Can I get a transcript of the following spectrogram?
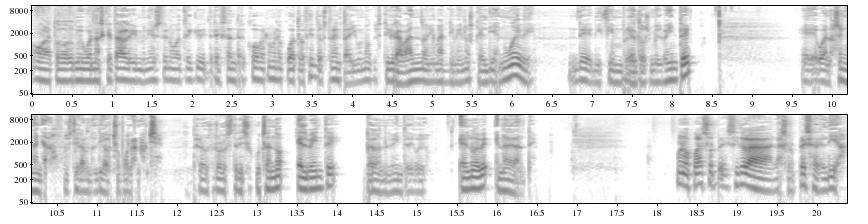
Hola a todos, muy buenas, ¿qué tal? Bienvenidos a este nuevo Tricky de 3 Undercover número 431 que estoy grabando ni más ni menos que el día 9 de diciembre del 2020. Eh, bueno, os he engañado, lo estoy grabando el día 8 por la noche, pero vosotros lo estaréis escuchando el 20, perdón, el 20 digo yo, el 9 en adelante. Bueno, ¿cuál ha sido la, la sorpresa del día?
